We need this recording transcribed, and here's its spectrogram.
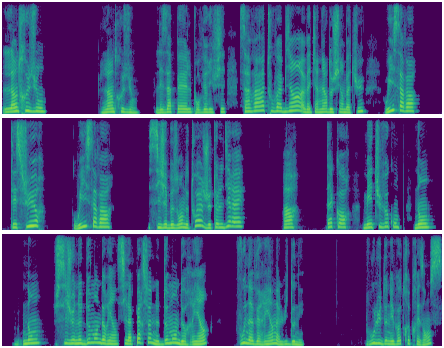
l'intrusion. L'intrusion les appels pour vérifier. Ça va, tout va bien avec un air de chien battu? Oui, ça va. T'es sûr? Oui, ça va. Si j'ai besoin de toi, je te le dirai. Ah, d'accord. Mais tu veux qu'on. Non, non. Si je ne demande rien, si la personne ne demande rien, vous n'avez rien à lui donner. Vous lui donnez votre présence,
